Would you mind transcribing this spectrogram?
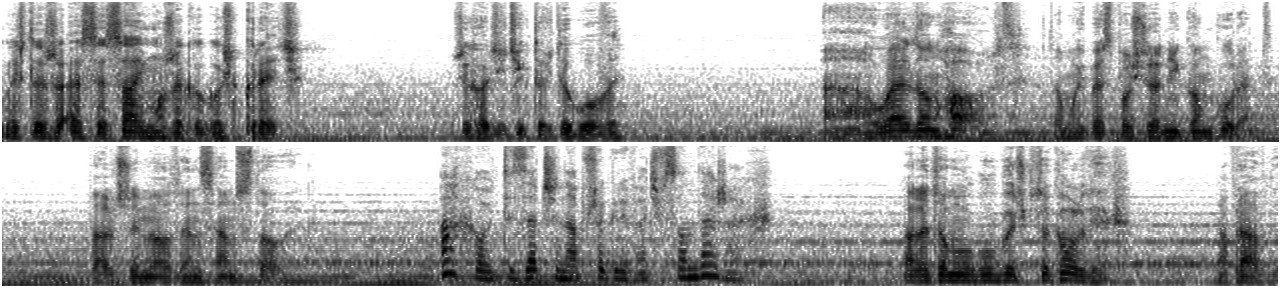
Myślę, że SSI może kogoś kryć. Przychodzi ci ktoś do głowy? A Weldon Holt to mój bezpośredni konkurent. Walczymy o ten sam stołek. A Holt zaczyna przegrywać w sondażach. Ale to mógł być ktokolwiek. Naprawdę.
